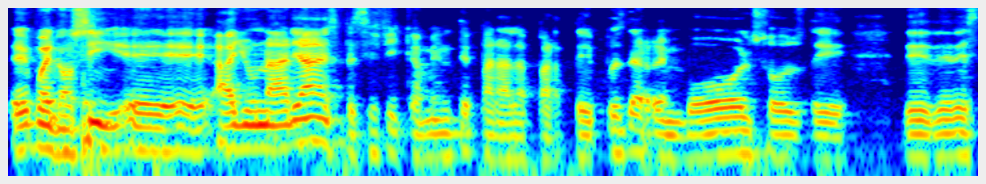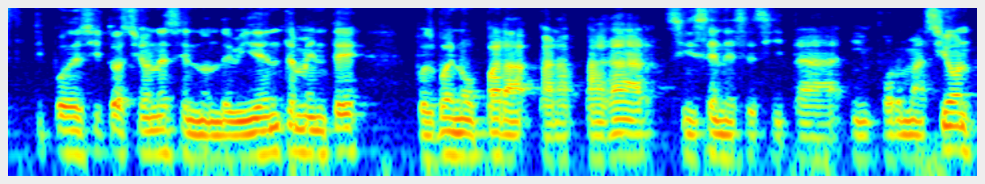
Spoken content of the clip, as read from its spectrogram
Eh, bueno, sí, eh, hay un área específicamente para la parte pues, de reembolsos, de, de- de este tipo de situaciones en donde evidentemente, pues bueno, para, para pagar sí se necesita información.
